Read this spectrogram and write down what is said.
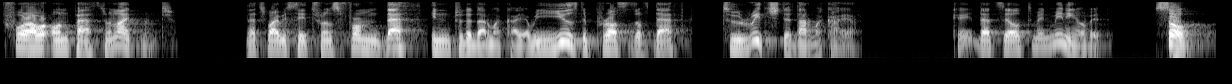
for our own path to enlightenment. That's why we say transform death into the Dharmakaya. We use the process of death to reach the Dharmakaya. Okay, that's the ultimate meaning of it. So,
